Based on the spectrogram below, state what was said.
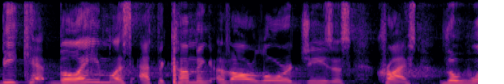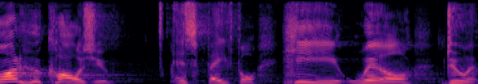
be kept blameless at the coming of our Lord Jesus Christ. The one who calls you is faithful, He will do it.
